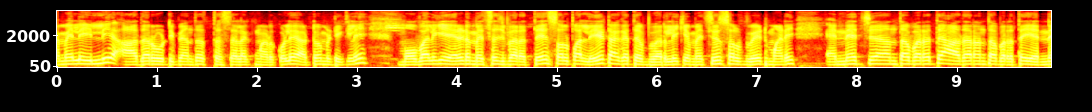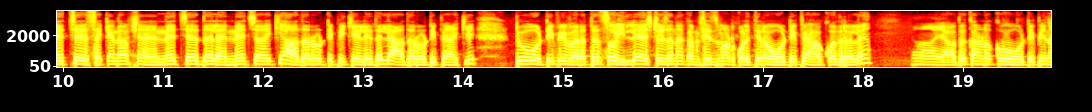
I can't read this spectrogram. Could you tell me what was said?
ಆಮೇಲೆ ಇಲ್ಲಿ ಆಧಾರ್ ಒ ಅಂತ ಸೆಲೆಕ್ಟ್ ಮಾಡ್ಕೊಳ್ಳಿ. ಆಟೋಮೆಟಿಕ್ಲಿ ಮೊಬೈಲ್ಗೆ ಎರಡು ಮೆಸೇಜ್ ಬರುತ್ತೆ. ಸ್ವಲ್ಪ ಲೇಟ್ ಆಗುತ್ತೆ ಬರಲಿಕ್ಕೆ. ಮೆಸೇಜ್ ಸ್ವಲ್ಪ ವೇಟ್ ಮಾಡಿ. ಎನ್ ಅಂತ ಬರುತ್ತೆ ಆಧಾರ್ ಅಂತ ಬರುತ್ತೆ. N second option N H ಇದ್ದಲ್ಲಿ ಎನ್ ಎಚ್ ಹಾಕಿ ಆಧಾರ್ ಒ ಟಿ ಪಿ ಕೇಳಿದಲ್ಲಿ ಆಧಾರ್ ಒ ಟಿ ಪಿ ಹಾಕಿ ಟು ಒ ಟಿ ಪಿ ಬರುತ್ತೆ. ಸೊ ಇಲ್ಲೇ ಎಷ್ಟು ಜನ ಕನ್ಫ್ಯೂಸ್ ಮಾಡ್ಕೊಳ್ತೀರಾ ಒ ಟಿ ಪಿ ಹಾಕೋದ್ರಲ್ಲೇ? ಯಾವುದೇ ಕಾರಣಕ್ಕೂ ಒ ಟಿ ಪಿನ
